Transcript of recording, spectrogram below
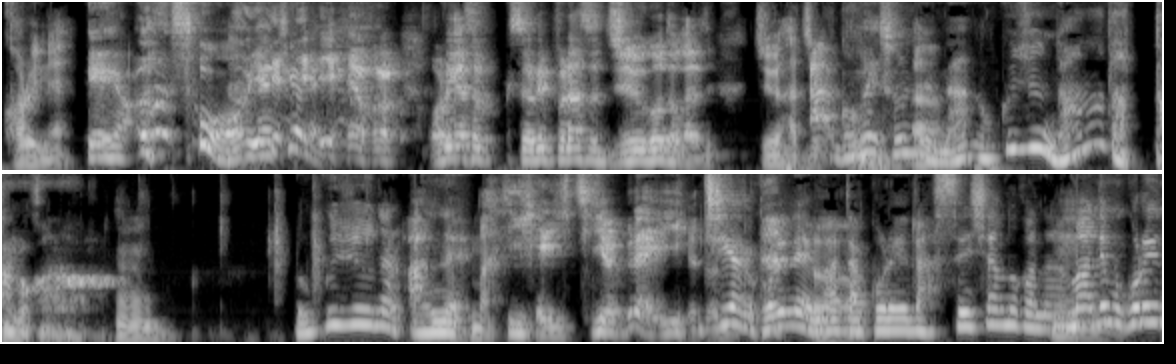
軽いね。いやいや、そう？いや違うね。いやいや、俺俺がそ、それプラス15とか18。あ、ごめん、それね、うんな67だったのかな？うん。?67、あのね、まあいいや、1キロぐらいいいよ。違うの、これね、うんまたこれ脱線しちゃうのかな、うんまあでもこれ、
